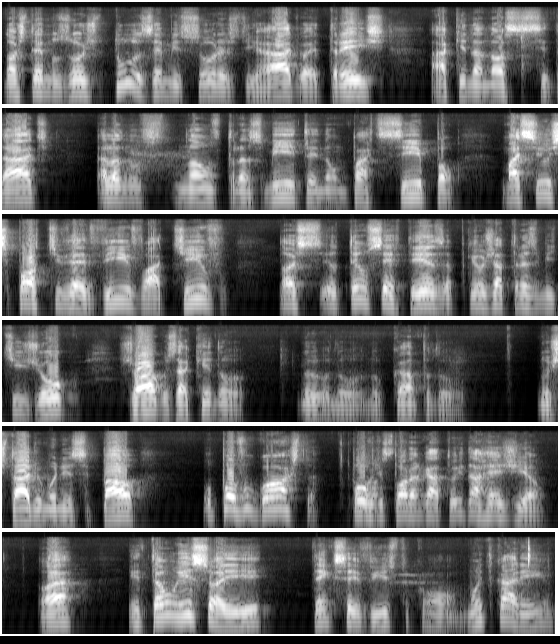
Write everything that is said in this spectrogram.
Nós temos hoje duas emissoras de rádio, é três, aqui na nossa cidade. Elas não, não transmitem, não participam, mas se o esporte estiver vivo, ativo, nós, eu tenho certeza, porque eu já transmiti jogo, jogos aqui no, no, no, no campo do no estádio municipal, o povo gosta, o povo de Porangatu e da região, não é? Então isso aí tem que ser visto com muito carinho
